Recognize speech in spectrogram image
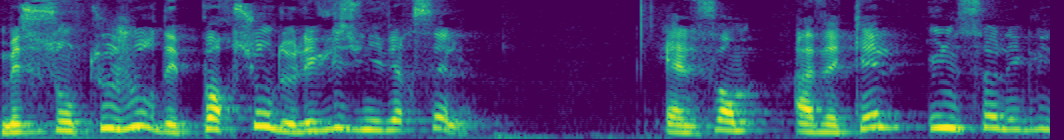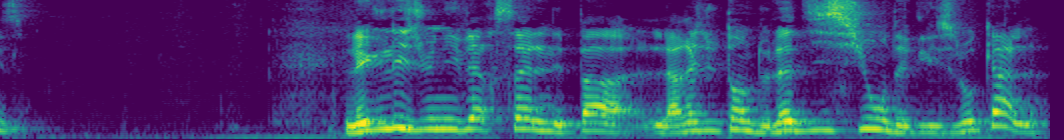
mais ce sont toujours des portions de l'église universelle. Et elles forment avec elle une seule église. L'église universelle n'est pas la résultante de l'addition d'églises locales,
